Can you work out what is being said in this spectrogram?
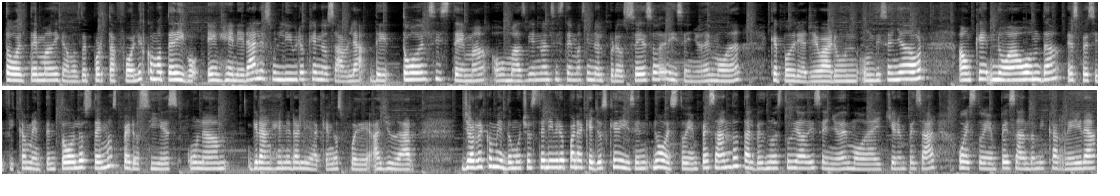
todo el tema digamos de portafolio, como te digo, en general es un libro que nos habla de todo el sistema o más bien no el sistema sino el proceso de diseño de moda que podría llevar un, un diseñador aunque no ahonda específicamente en todos los temas, pero sí es una gran generalidad que nos puede ayudar. Yo recomiendo mucho este libro para aquellos que dicen, no, estoy empezando, tal vez no he estudiado diseño de moda y quiero empezar, o estoy empezando mi carrera,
